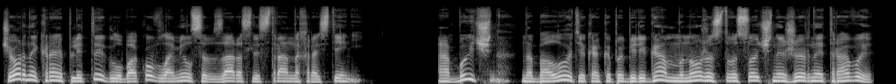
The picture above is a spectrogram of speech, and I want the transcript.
Черный край плиты глубоко вломился в заросли странных растений. Обычно на болоте, как и по берегам, множество сочной жирной травы,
